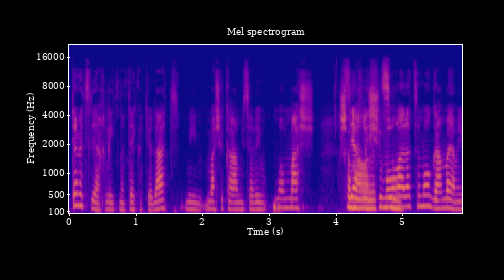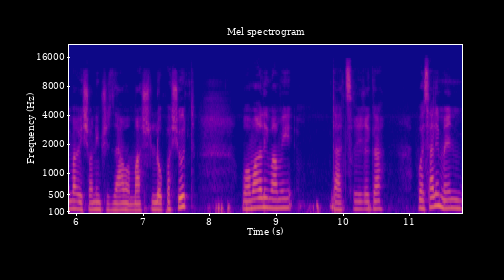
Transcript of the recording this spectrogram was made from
יותר הצליח להתנתק, את יודעת, ממה שקרה מסביב, הוא ממש הצליח על לשמור עצמו. על עצמו, גם בימים הראשונים, שזה היה ממש לא פשוט. הוא אמר לי, ממי, תעצרי רגע. הוא עשה לי מעין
